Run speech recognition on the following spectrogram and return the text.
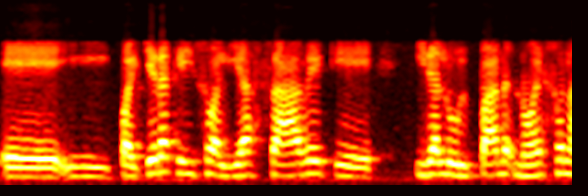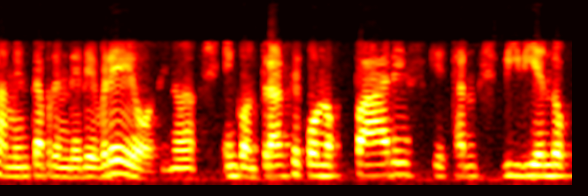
Eh, y cualquiera que hizo Alía sabe que ir al Ulpan no es solamente aprender hebreo, sino encontrarse con los pares que están viviendo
